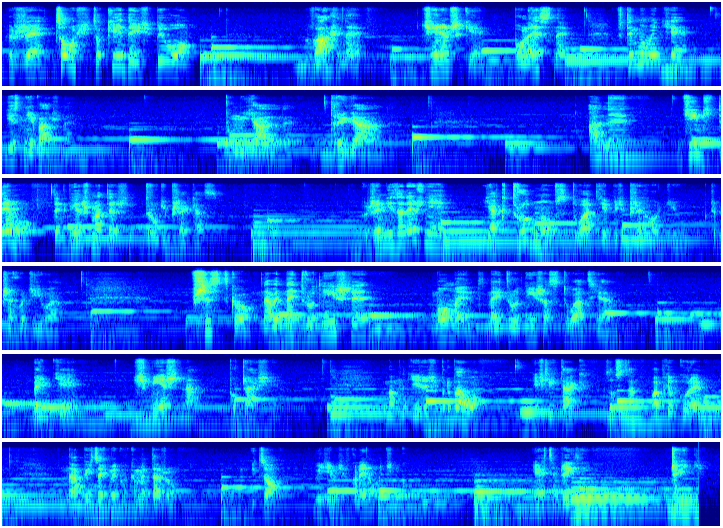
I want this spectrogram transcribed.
że coś, co kiedyś było ważne, ciężkie, bolesne, w tym momencie jest nieważne, pomijalne, trywialne ale dzięki temu ten wiersz ma też drugi przekaz. Że niezależnie jak trudną sytuację byś przechodził, czy przechodziła, wszystko, nawet najtrudniejszy moment, najtrudniejsza sytuacja będzie śmieszna po czasie. Mam nadzieję, że się podobało. Jeśli tak, zostaw łapkę w górę, napisz coś miłego w komentarzu. I co? Widzimy się w kolejnym odcinku. Ja jestem Jay-Z.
